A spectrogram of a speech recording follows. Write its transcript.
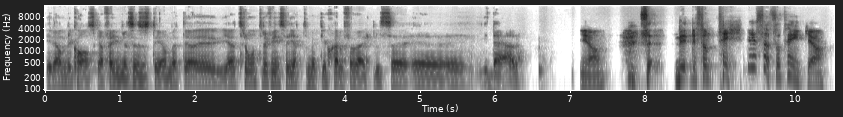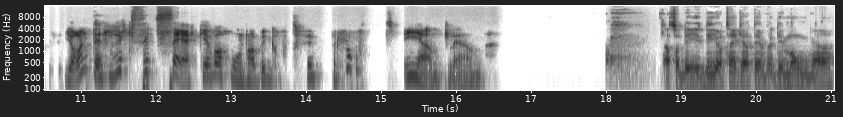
i det amerikanska fängelsesystemet. Jag, jag tror inte det finns så jättemycket självförverkligelse eh, där. Ja. Så, det, det som tekniskt sett så tänker jag, jag är inte riktigt säker vad hon har begått för brott egentligen. Alltså det, det jag tänker att det, är- det är många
